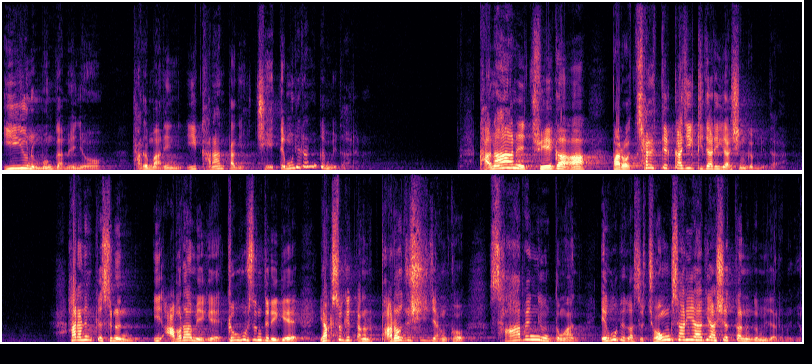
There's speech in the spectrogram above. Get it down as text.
이유는 뭔가 하면요. 다름 아닌 이 가나안 땅의 죄 때문이라는 겁니다. 가나안의 죄가 바로 찰 때까지 기다리게 하신 겁니다. 하나님께서는 이 아브라함에게 그 후손들에게 약속의 땅을 바로 주시지 않고 400년 동안 애굽에 가서 종살이하게 하셨다는 겁니다, 여러분요.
